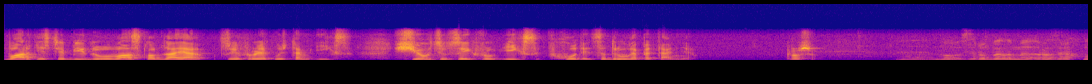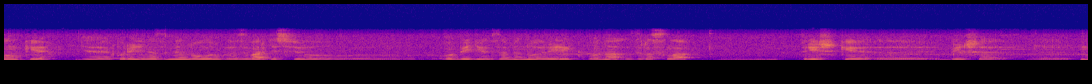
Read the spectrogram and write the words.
вартість обіду у вас складає цифру якусь там X. Що в цю цифру X входить? Це друге питання. Прошу. Е, Ну, зробили ми розрахунки е, порівняно з минулим з вартістю е, обідів за минулий рік, вона зросла трішки більше, ну,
